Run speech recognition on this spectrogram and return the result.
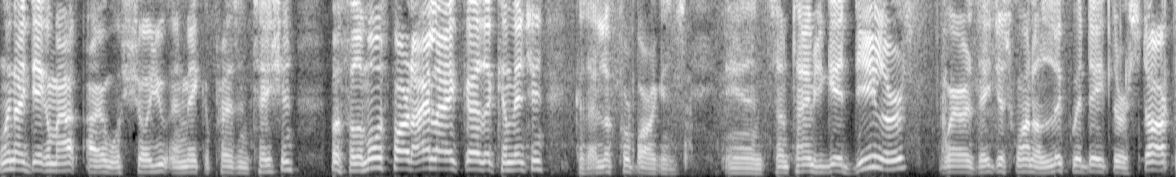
when I dig them out, I will show you and make a presentation. But for the most part, I like uh, the convention because I look for bargains. And sometimes you get dealers where they just want to liquidate their stock.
